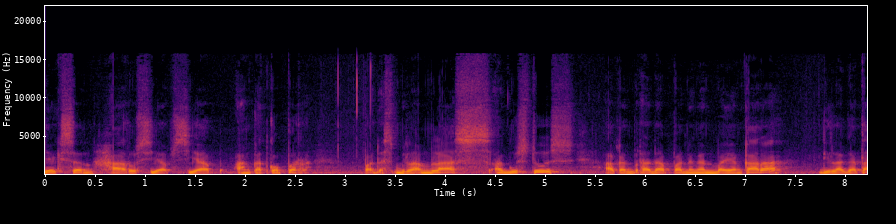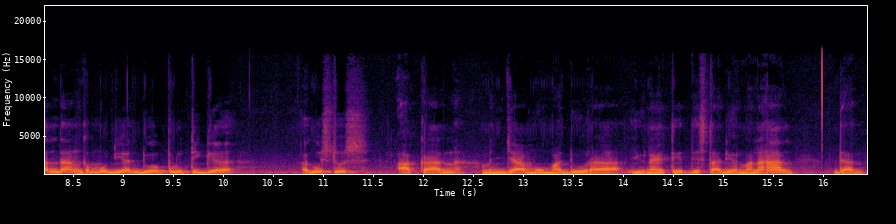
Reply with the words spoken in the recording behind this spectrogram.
Jackson harus siap-siap angkat koper. Pada 19 Agustus akan berhadapan dengan Bayangkara di laga tandang, kemudian 23 Agustus akan menjamu Madura United di Stadion Manahan dan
